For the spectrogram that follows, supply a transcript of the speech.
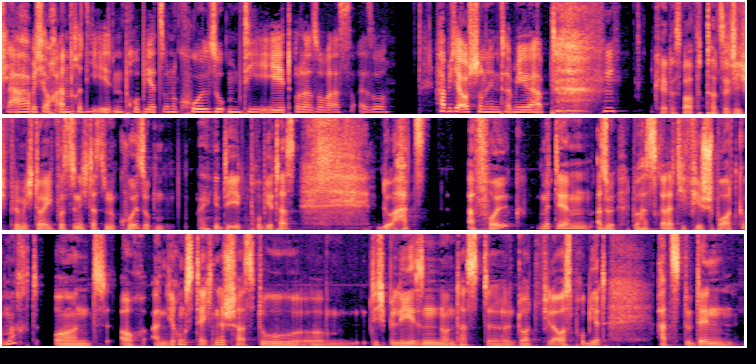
klar habe ich auch andere Diäten probiert, so eine Kohlsuppendiät oder sowas. Also habe ich auch schon hinter mir gehabt. Okay, das war tatsächlich für mich durch. Ich wusste nicht, dass du eine Kohlsuppen-Diät probiert hast. Du hattest Erfolg mit dem, also du hast relativ viel Sport gemacht und auch ernährungstechnisch hast du ähm, dich belesen und hast äh, dort viel ausprobiert. Hattest du denn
